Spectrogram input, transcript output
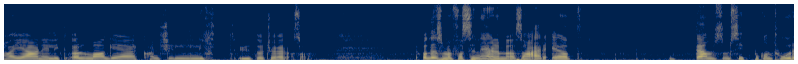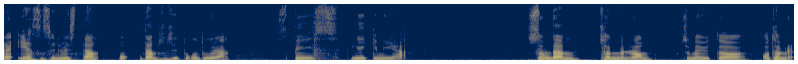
har gjerne litt ølmage, kanskje litt ute å kjøre og sånn. Og det som er fascinerende med disse her, er at de som sitter på kontoret, er sannsynligvis dem Og dem som sitter på kontoret, spiser like mye som de tømrerne som er ute og, og tømrer.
